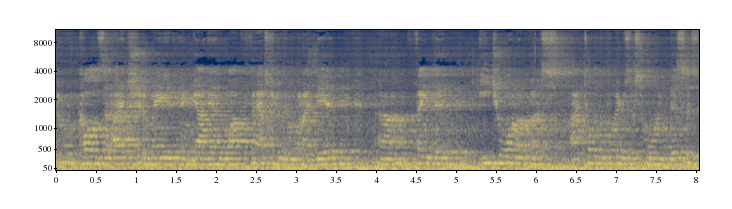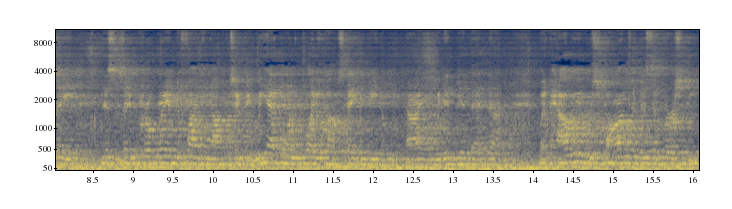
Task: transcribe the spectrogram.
Were calls that I should have made and got in a lot faster than what I did. Uh, think that each one of us, I told the players this morning, this is a this is a program defining opportunity. We had one to play Ohio State and beat them, all right, we didn't get that done. But how we respond to this adversity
